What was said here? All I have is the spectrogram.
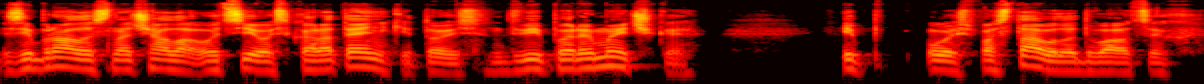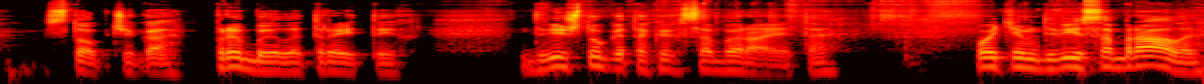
Зібрали спочатку оці ось коротенькі, тобто дві перемички, і ось поставили два оцих стопчика, прибили три тих. Дві штуки таких собираєте. Потім дві собрали,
